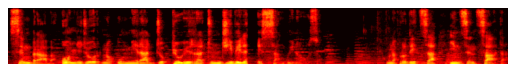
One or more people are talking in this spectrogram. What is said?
sembrava ogni giorno un miraggio più irraggiungibile e sanguinoso una prodezza insensata,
